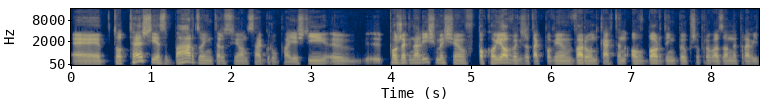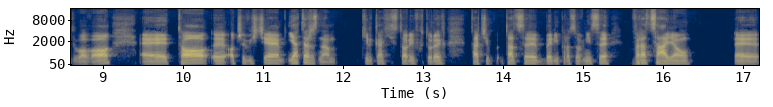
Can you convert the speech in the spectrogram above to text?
E, to też jest bardzo interesująca grupa. Jeśli y, pożegnaliśmy się w pokojowych, że tak powiem, warunkach, ten offboarding był przeprowadzony prawidłowo, e, to y, oczywiście ja też znam kilka historii, w których tacy, tacy byli pracownicy wracają e,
